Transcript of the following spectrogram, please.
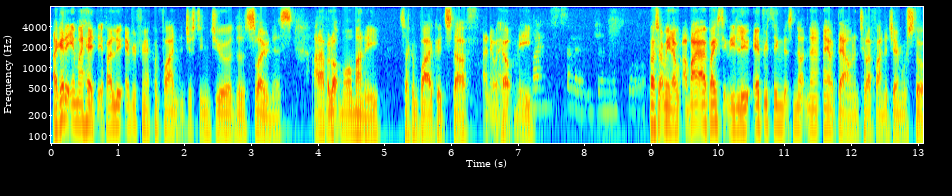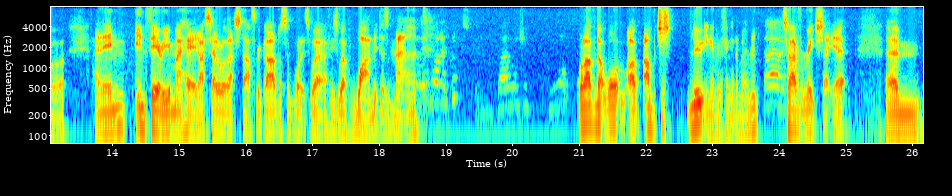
I get it in my head that if I loot everything I can find and just endure the slowness, I'll have a lot more money so I can buy good stuff and it will help me. That's what I mean. I, I, basically loot everything that's not nailed down until I find a general store, and in, in theory, in my head, I sell all that stuff regardless of what it's worth. If it's worth one, it doesn't matter. Well, I've not. Walked. I'm just looting everything at the moment, oh, so I haven't reached that yet. Um,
